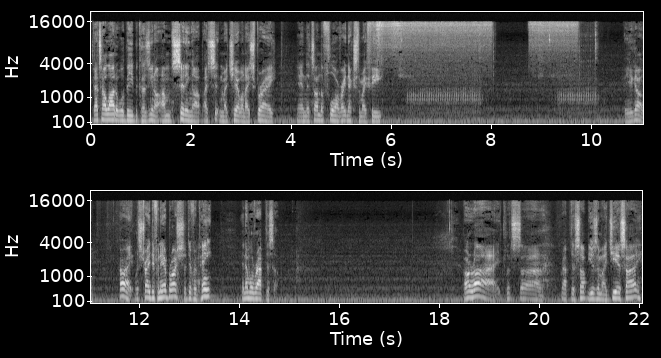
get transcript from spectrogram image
That's how loud it will be because, you know, I'm sitting up. I sit in my chair when I spray. And it's on the floor right next to my feet. There you go. All right, let's try a different airbrush, a different paint, and then we'll wrap this up. All right, let's uh, wrap this up using my GSI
